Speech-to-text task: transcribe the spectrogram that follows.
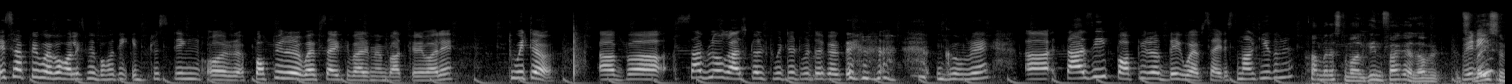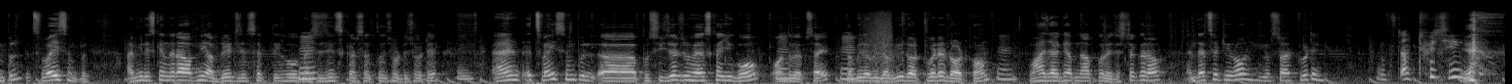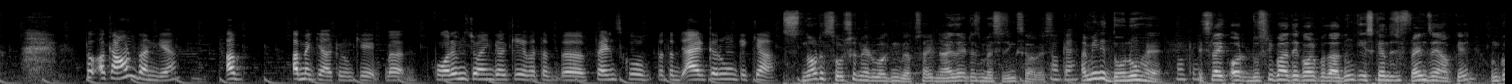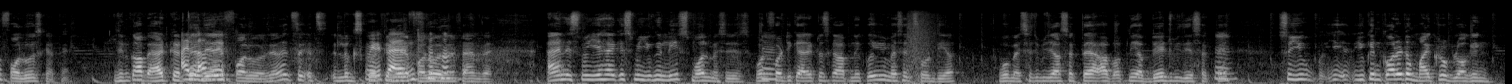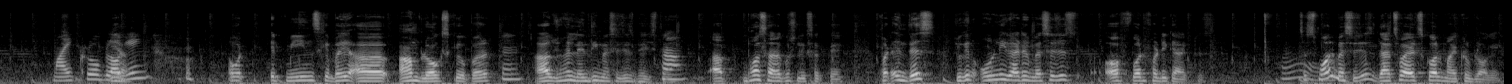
इस हफ़्ते वेबहॉलिक्स में बहुत ही इंटरेस्टिंग और पॉपुलर वेबसाइट के बारे में हम बात करने वाले ट्विटर अब सब लोग आजकल ट्विटर ट्विटर करते हैं घूम रहे हैं। ताज़ी पॉपुलर बिग वेबसाइट इस्तेमाल की तुमने? हाँ मैंने इस्तेमाल की। In fact I love it it's very simple it's very simple I mean इसके अंदर आप अपनी अपडेट्स दे सकते हो मैसेजेस कर सकते हो छोटे छोटे and it's very simple procedure जो है इसका you go on the website W W W dot Twitter dot com वहाँ जाके अपने आप को रजिस्टर कराओ and that's it you on you start tweeting start tweeting तो अकाउंट बन गया। अब अब मैं क्या करूँ कि फॉरम्स ज्वाइन करके मतलब फ्रेंड्स को मतलब ऐड करूँ कि क्या? It's not a social networking website neither it is messaging service I mean ये दोनों है। Okay. इट्स लाइक और दूसरी बात एक और बता दूँ कि इसके अंदर जो फ्रेंड्स हैं आपके उनको फॉलोअर्स कहते हैं। जिनको आप ऐड करते हैं there. Followers it looks good कि मेरे फॉलोअर्स हैं फैंस हैं। एंड इसमें ये है कि इसमें you can leave small messages 140 characters का आपने कोई भी मैसेज छोड़ दिया वो मैसेज भी जा सकता है आप अपनी अपडेट भी दे सकते हैं। So you you can call it a microblogging microblogging और इट मींस कि भाई आम ब्लॉग्स के ऊपर हम्म। आप जो है लेंथी मैसेजेस भेजते हैं। हाँ। आप बहुत सारा कुछ लिख सकते हैं। But in this you can only write messages of 140 characters so small messages that's why it's called micro blogging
